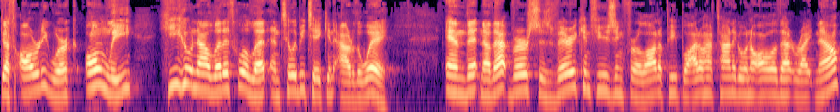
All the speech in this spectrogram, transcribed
doth already work, only he who now letteth will let until he be taken out of the way. And that, now that verse is very confusing for a lot of people. I don't have time to go into all of that right now.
